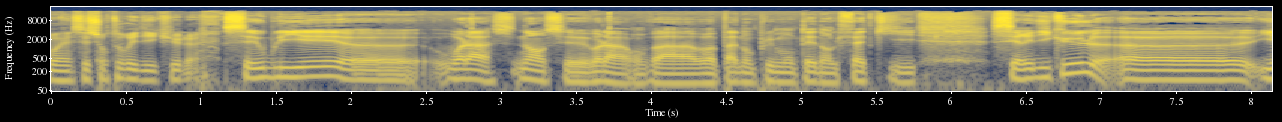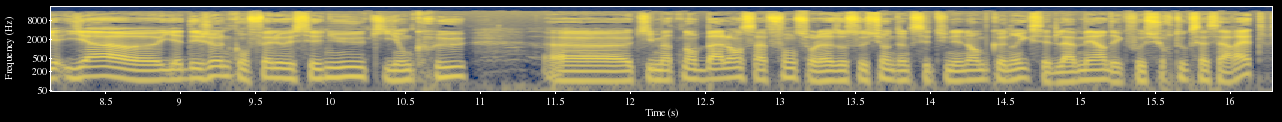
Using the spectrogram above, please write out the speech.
Ouais, c'est surtout ridicule. C'est oublié. euh, voilà. Non, c'est voilà. On va on va pas non plus monter dans le fait qui c'est ridicule. Euh, Il y, a- il y a euh, il y a des jeunes qui ont fait le SNU qui ont cru. euh, qui maintenant balancent à fond sur les réseaux sociaux en disant que c'est une énorme connerie, que c'est de la merde et qu'il faut surtout que ça s'arrête.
